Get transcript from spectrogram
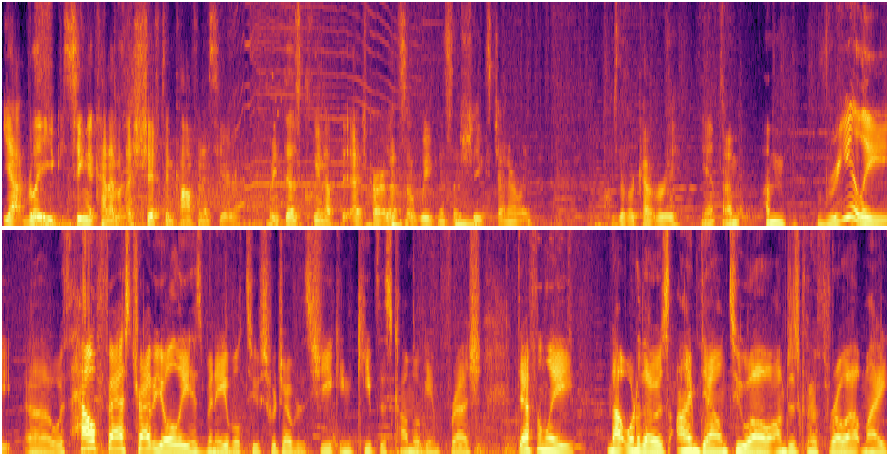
yeah, really seeing a kind of a shift in confidence here. But he does clean up the edge guard. That's a weakness of Mm. Sheik's generally. Is the recovery. Yep, I'm I'm really uh, with how fast Travioli has been able to switch over to Sheik and keep this combo game fresh. Definitely not one of those I'm down 2-0. I'm just gonna throw out my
